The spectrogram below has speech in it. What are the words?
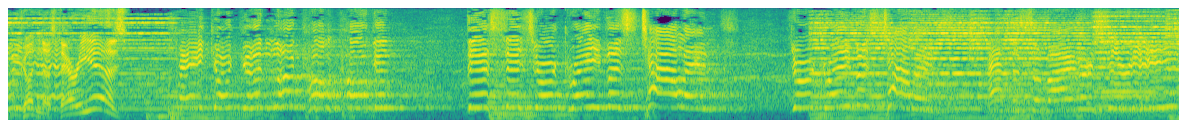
my goodness, there he is. Take a good look, Hulk Hogan. This is your gravest challenge. Your gravest challenge at the Survivor Series.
